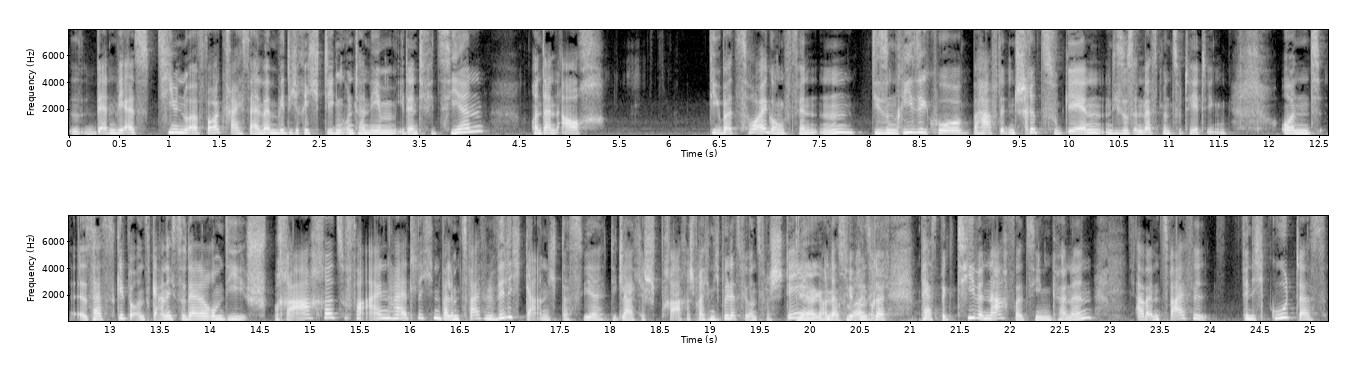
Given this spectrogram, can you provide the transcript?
werden wir als Team nur erfolgreich sein, wenn wir die richtigen Unternehmen identifizieren und dann auch die Überzeugung finden, diesen risikobehafteten Schritt zu gehen, dieses Investment zu tätigen. Und das heißt, es geht bei uns gar nicht so darum, die Sprache zu vereinheitlichen, weil im Zweifel will ich gar nicht, dass wir die gleiche Sprache sprechen. Ich will, dass wir uns verstehen ja, genau, und dass wir unsere Perspektive nachvollziehen können. Aber im Zweifel finde ich gut, dass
